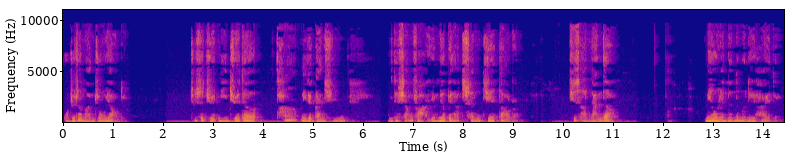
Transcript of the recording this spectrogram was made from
我觉得蛮重要的。就是觉，你觉得他，你的感情，你的想法有没有被他承接到了？其实很难的，没有人能那么厉害的。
